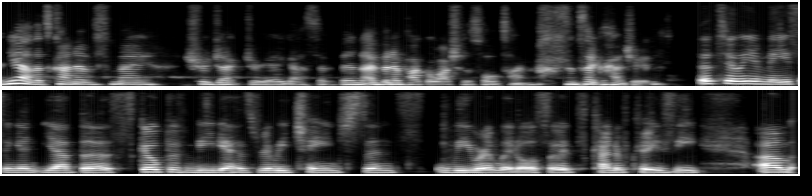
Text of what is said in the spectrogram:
and yeah, that's kind of my trajectory, I guess. I've been I've been a Pocket Watch this whole time since I graduated. That's really amazing. And yeah, the scope of media has really changed since we were little. So it's kind of crazy. Um,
